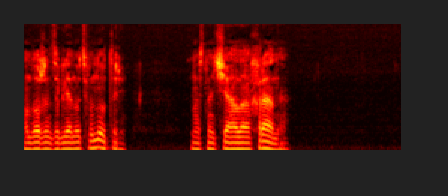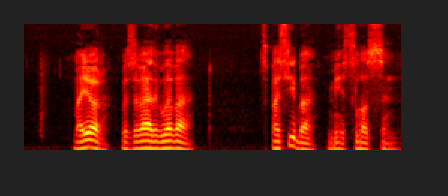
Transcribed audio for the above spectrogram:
Он должен заглянуть внутрь. Но сначала охрана. «Майор, вызывает глава». «Спасибо, мисс Лоссен».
